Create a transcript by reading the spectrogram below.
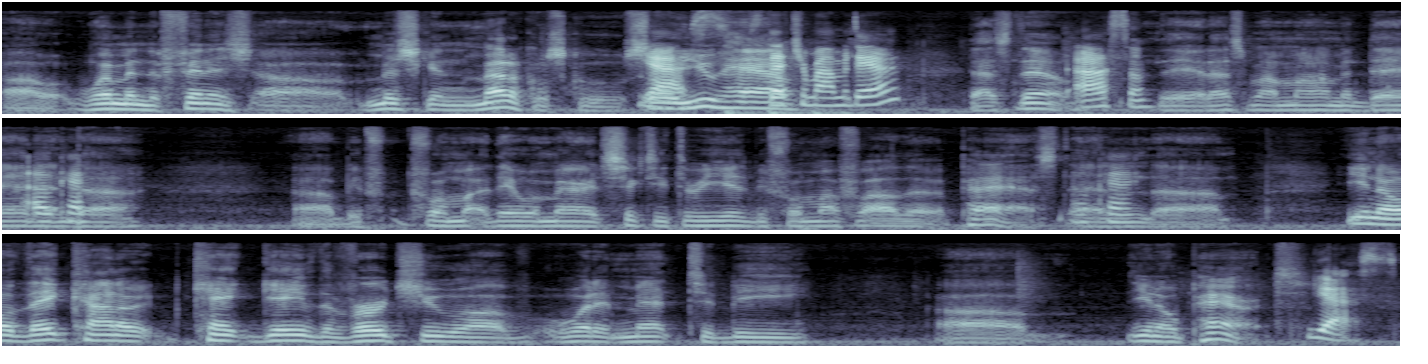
uh, women to finish uh, Michigan Medical School. So yes. you Is have that your mom and dad? that's them. Awesome. Yeah, that's my mom and dad. Okay. And, uh, uh, before my, they were married 63 years before my father passed. Okay. And, uh, you know, they kind of gave the virtue of what it meant to be, uh, you know, parents, Yes.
